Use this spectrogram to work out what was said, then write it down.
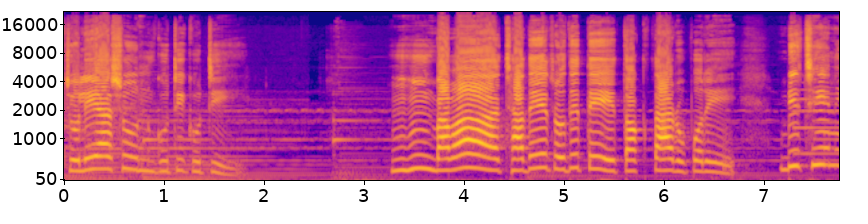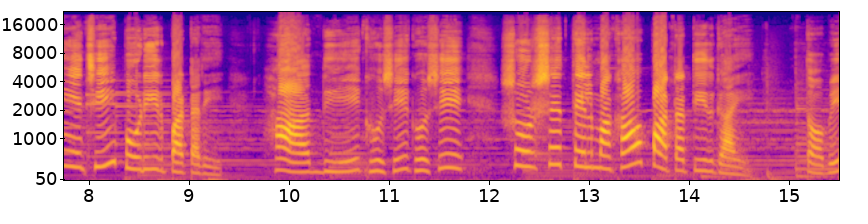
চলে আসুন গুটি গুটি। হুম বাবা, ছাদের রোদেতে তক্তার উপরে বিছিয়ে নিয়েছি পড়ির পাটারে। হাত দিয়ে ঘষে ঘষে সর্ষের তেল মাখাও পাটাটির গায়ে। তবে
